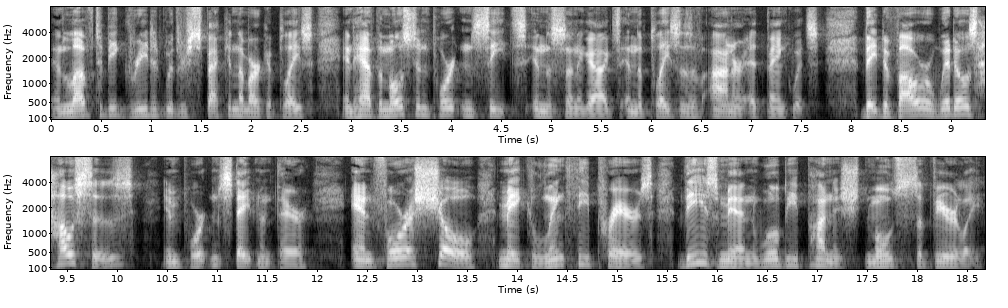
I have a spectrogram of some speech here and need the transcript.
and love to be greeted with respect in the marketplace and have the most important seats in the synagogues and the places of honor at banquets. They devour widows' houses, important statement there, and for a show make lengthy prayers, these men will be punished most severely.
